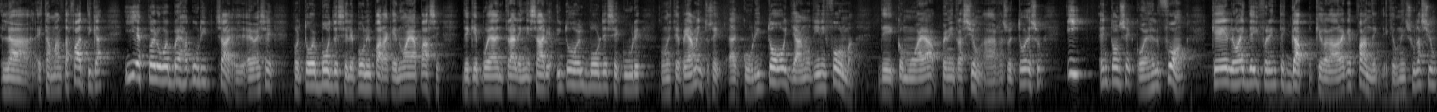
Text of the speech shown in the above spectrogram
la, esta manta fáctica y después lo vuelves a cubrir, ¿sabes? A veces por todo el borde se le pone para que no haya pase de que pueda entrar en esa área y todo el borde se cubre con este pegamento. O sea, al cubrir todo ya no tiene forma de como haya penetración, ha resuelto eso y entonces coges el foam que lo hay de diferentes gaps que a la hora que expanden, que es una insulación,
